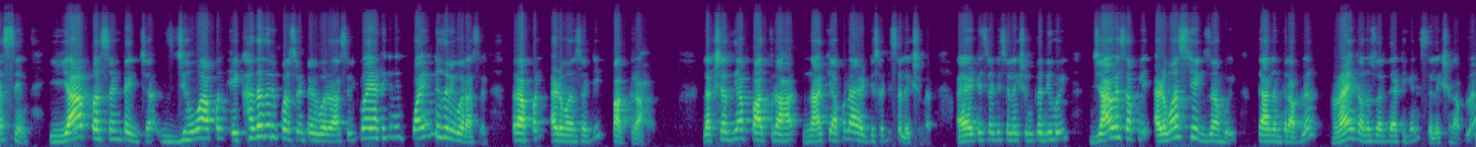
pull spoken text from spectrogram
S same या पर्सेंटेजच्या जेव्हा आपण एखादा जरी पर्सेंटेज वर असेल किंवा या ठिकाणी पॉईंट जरी वर असेल तर आपण ऍडव्हान्ससाठी पात्र आहात. लक्षात घ्या पात्र आहात ना की आपण आय आय टी साठी सिलेक्शन आहात. आय आय टी साठी सिलेक्शन कधी होईल? ज्यावेळेस आपली ऍडव्हान्सची एक्झाम होईल त्यानंतर आपलं रँक अनुसार त्या ठिकाणी सिलेक्शन आपलं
